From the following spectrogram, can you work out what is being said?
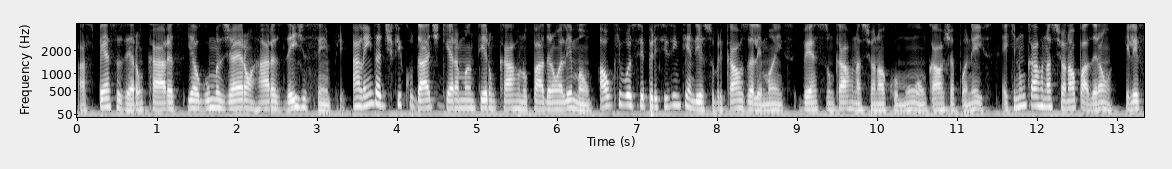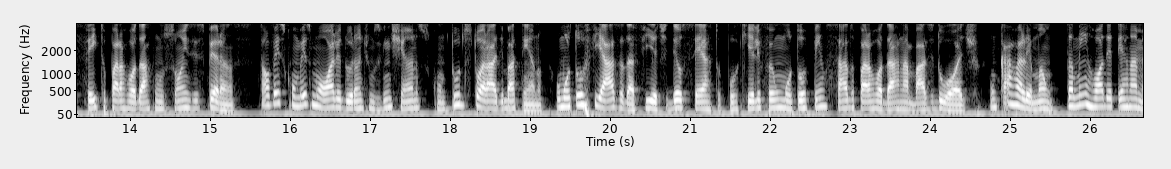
as peças eram caras e algumas já eram raras desde sempre, além da dificuldade que era manter um carro no padrão alemão. Algo que você precisa entender sobre carros alemães versus um carro nacional comum ou um carro japonês é que num carro nacional padrão, ele é feito para rodar com sonhos e esperanças, talvez com o mesmo óleo durante uns 20 anos, com tudo estourado e batendo. O motor Fiasa da Fiat deu certo porque ele foi um motor pensado para rodar na base do ódio. Um carro alemão também roda eternamente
